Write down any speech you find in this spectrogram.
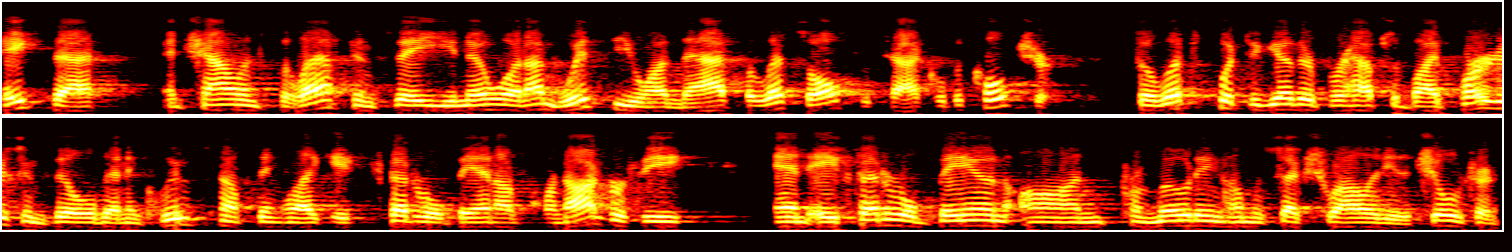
take that and challenge the left and say, you know what, I'm with you on that, but let's also tackle the culture. So let's put together perhaps a bipartisan bill that includes something like a federal ban on pornography and a federal ban on promoting homosexuality to children.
